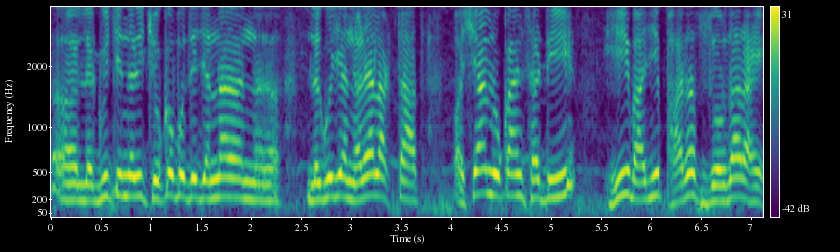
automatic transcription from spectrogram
लघवीची नळी चोकप होते ज्यांना न लघवीच्या नळ्या लागतात अशा लोकांसाठी ही भाजी फारच जोरदार आहे.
